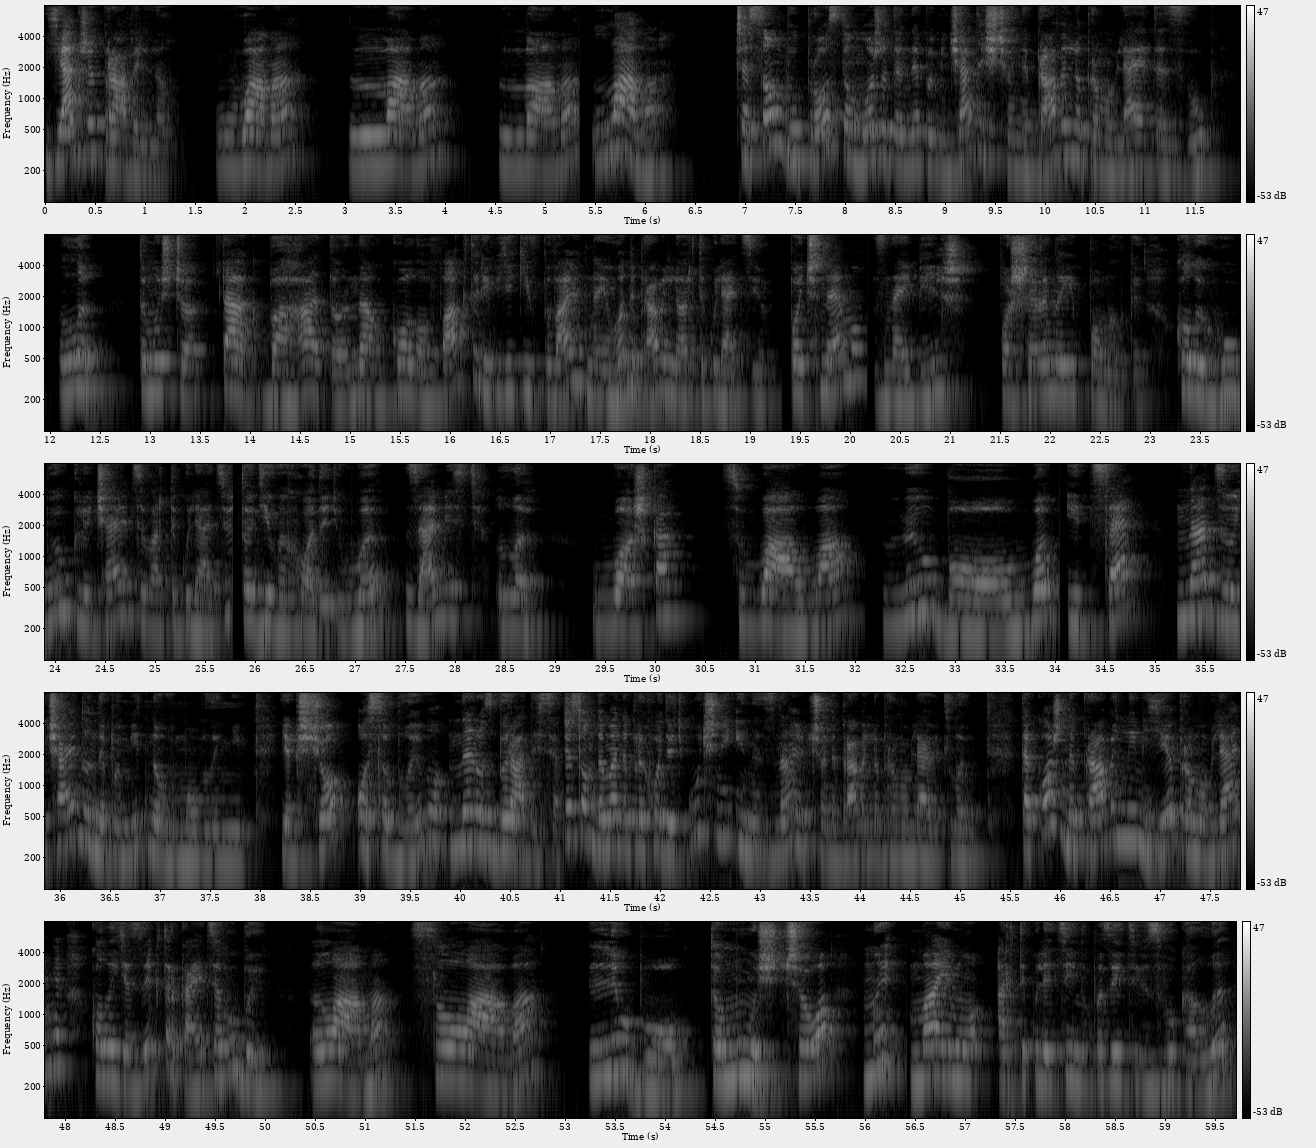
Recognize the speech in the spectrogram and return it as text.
Як же правильно? Лама, лама, лама, лама. Часом ви просто можете не помічати, що неправильно промовляєте звук Л, тому що так багато навколо факторів, які впливають на його неправильну артикуляцію. Почнемо з найбільш поширеної помилки. Коли губи включаються в артикуляцію, тоді виходить В замість Л. Вошка, свава, любов. І це надзвичайно непомітно в мовленні, якщо особливо не розбиратися. Часом до мене приходять учні і не знають, що неправильно промовляють Л. Також неправильним є промовляння, коли язик торкається губи. Лама, слава, любов. Тому що ми маємо артикуляційну позицію звука Л,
